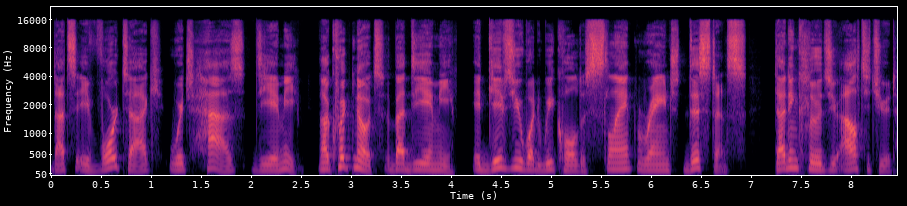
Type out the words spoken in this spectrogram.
that's a VORTAC, which has DME. Now, quick note about DME. It gives you what we call the slant range distance. That includes your altitude.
